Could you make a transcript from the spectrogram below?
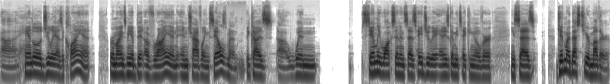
uh, handle Julia as a client reminds me a bit of Ryan in Traveling Salesman because uh, when Stanley walks in and says, "Hey, Julia, Andy's going to be taking over," he says, "Give my best to your mother."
